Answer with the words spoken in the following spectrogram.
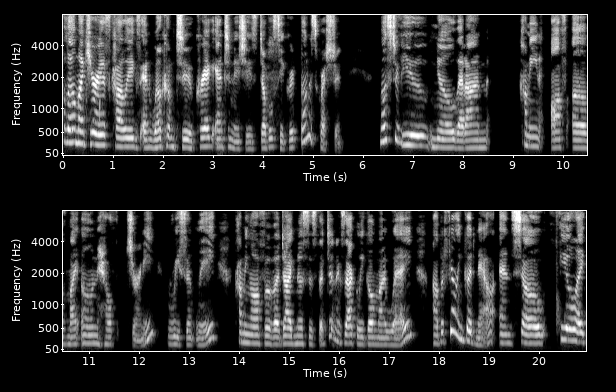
Hello, my curious colleagues, and welcome to Craig Antonucci's Double Secret Bonus Question. Most of you know that I'm coming off of my own health journey recently, coming off of a diagnosis that didn't exactly go my way, uh, but feeling good now. And so feel like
